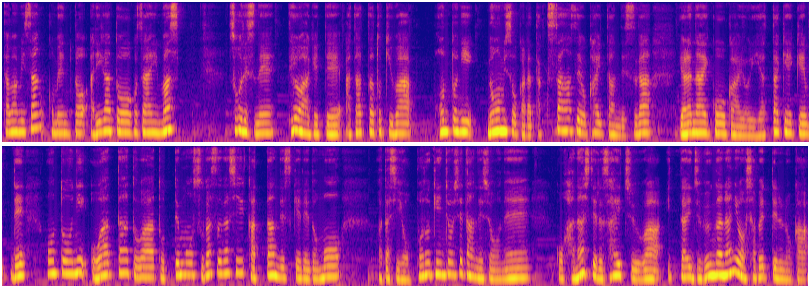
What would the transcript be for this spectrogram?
たまみさんコメントありがとうございます。そうですね、手を挙げて当たった時は本当に脳みそからたくさん汗をかいたんですがやらない後悔よりやった経験で本当に終わった後はとっても清々しかったんですけれども私よっぽど緊張してたんでしょうね。こう話してる最中は一体自分が何を喋ってるのか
